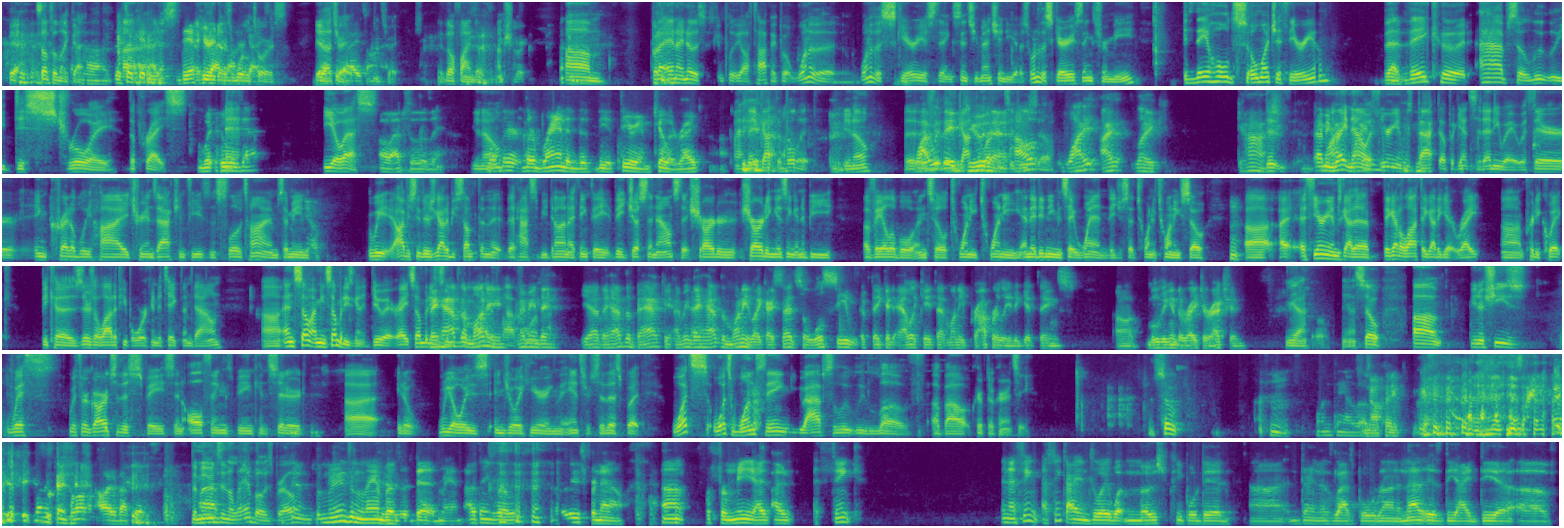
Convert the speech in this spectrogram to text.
yeah, something like that. Uh, it's okay. Uh, I, just, I hear he does it, world tours. Yeah, that's right. That's right. They'll find him, I'm sure. Um, but I, and I know this is completely off topic, but one of the one of the scariest things since you mentioned EOS, one of the scariest things for me is they hold so much Ethereum that Mm-hmm. they could absolutely destroy the price. Wh- Who is that? EOS, Oh, absolutely. you Well, know, they're they're branded the, the Ethereum killer, right? and they've got the bullet. You know, Why they've- would they got do the weapon that? to How? so. Why? I like. Gosh. The- I mean, Why- right now, why- Ethereum's backed up against it anyway with their incredibly high transaction fees and slow times. I mean, Yep. We obviously there's got to be something that, that has to be done. I think they they just announced that sharder sharding isn't going to be available until 2020, and they didn't even say when. They just said 2020. So Hmm. uh, I- Ethereum's got a they got a lot they got to get right uh, pretty quick because there's a lot of people working to take them down. Uh, and so, I mean, somebody's going to do it, right? Somebody they have the money. I mean, they yeah, they have the back. I mean, they have the money, like I said. So we'll see if they could allocate that money properly to get things uh, moving in the right direction. Yeah, So, yeah. So, um, you know, Scheze with with regard to this space and all things being considered. Uh, you know, we always enjoy hearing the answers to this. But what's what's one thing you absolutely love about cryptocurrency? So, hmm, one thing I love. nothing. He's Something's wrong and hard about this. The moons and the Lambos, bro. The moons and the Lambos are dead, man. I think well, at least for now. But for me, I, I I think, and I think I think I enjoy what most people did uh, during this last bull run, and that is the idea of,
